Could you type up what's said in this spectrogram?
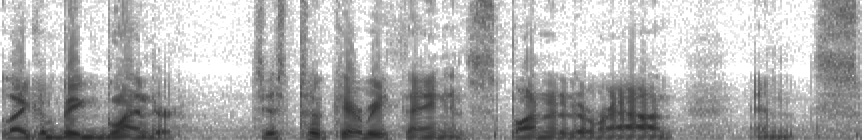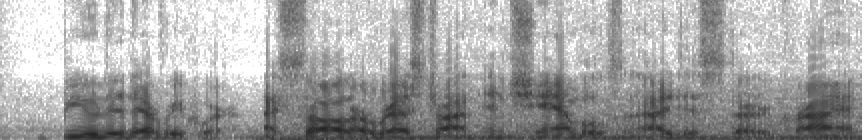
like a big blender, just took everything and spun it around and spewed it everywhere. I saw our restaurant in shambles and I just started crying.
